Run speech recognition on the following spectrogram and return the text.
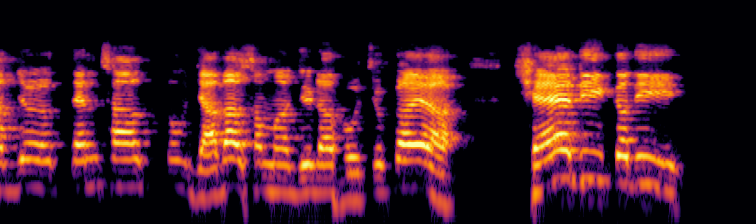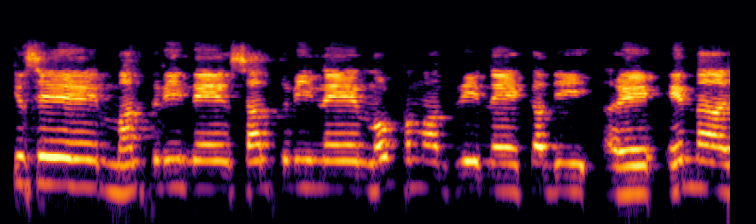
ਅੱਜ 3 ਸਾਲ ਤੋਂ ਜ਼ਿਆਦਾ ਸਮਾਂ ਜਿਹੜਾ ਹੋ ਚੁੱਕਾ ਆ। ਸ਼ਾਇਦ ਹੀ ਕਦੀ ਕਿਸੇ ਮੰਤਰੀ ਨੇ, ਸੰਤਰੀ ਨੇ, ਮੁੱਖ ਮੰਤਰੀ ਨੇ ਕਦੀ ਇਹਨਾਂ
